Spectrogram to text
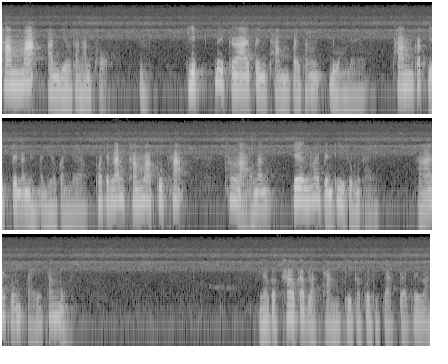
ธรรมะอันเดียวเท่านั้นพอจิตได้กลายเป็นธรรมไปทั้งดวงแล้วธรรมกับจิตเป็นอันหนึ่งอันเดียวกันแล้ว เพราะฉะนั้นคำว่าพุทธะทั้งหลายนั้น จึงไม่เป็นที่สงสัย หายสงสัยทั้งหมด แล้วก็เข้ากับหลักธรรมที่พระพุทธเจ้าตรัสไว้ว่า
